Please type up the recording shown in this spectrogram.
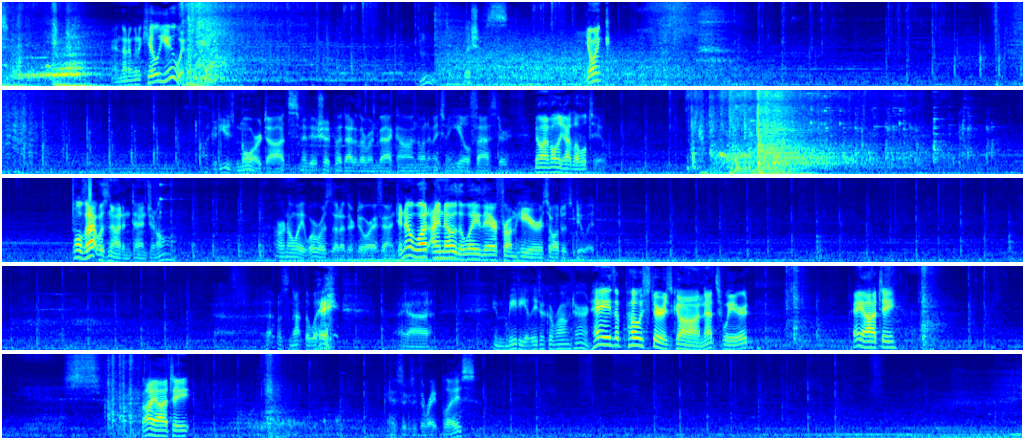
And then I'm gonna kill you with it. Mmm, delicious. Yoink! I could use more dots. Maybe I should put that other one back on, the one that makes me heal faster. No, I've only got level 2. Well, that was not intentional. Or no, wait, where was that other door I found? You know what? I know the way there from here, so I'll just do it. Uh, that was not the way. I, uh, immediately took a wrong turn. Hey, the poster's gone. That's weird. Hey, Ahti. Yes. Bye, Ahti. Yeah, this looks like the right place.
